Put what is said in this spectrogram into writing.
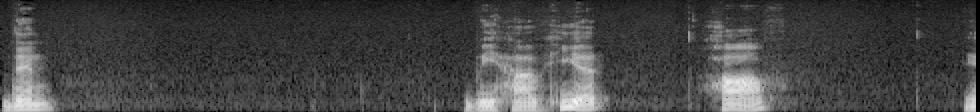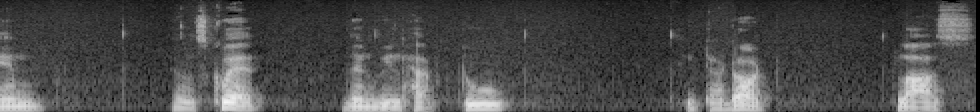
then we have here half m L square, then we will have 2 theta dot plus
